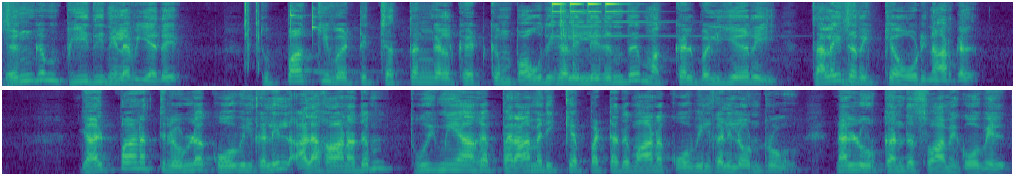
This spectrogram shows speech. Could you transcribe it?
எங்கும் பீதி நிலவியது. துப்பாக்கி வெட்டுச் சத்தங்கள் கேட்கும் பகுதிகளில் இருந்து மக்கள் வெளியேறி தலைதெறிக்க ஓடினார்கள். யாழ்ப்பாணத்தில் உள்ள கோவில்களில் அழகானதும் தூய்மையாக பராமரிக்கப்பட்டதுமான கோவில்களில் ஒன்று நல்லூர் கந்த சுவாமி கோவில்.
